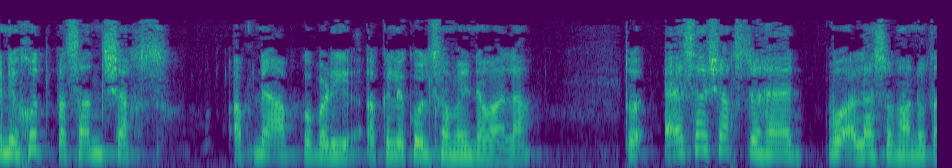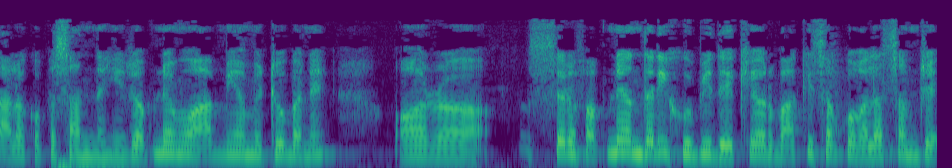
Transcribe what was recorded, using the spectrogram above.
یعنی خود پسند شخص اپنے آپ کو بڑی عقل کل سمجھنے والا، تو ایسا شخص جو ہے، وہ اللہ سبحان تعالیٰ کو پسند نہیں، جو اپنے منہ آپ میاں مٹھو بنے اور صرف اپنے اندر ہی خوبی دیکھے اور باقی سب کو غلط سمجھے۔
